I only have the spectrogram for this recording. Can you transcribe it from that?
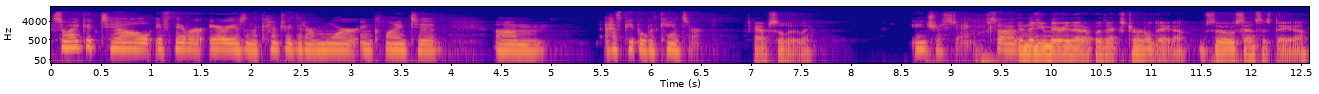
So I could tell if there were areas in the country that are more inclined to um, have people with cancer. Absolutely. Interesting. So And then you marry that up with external data, so census data.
